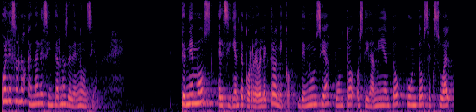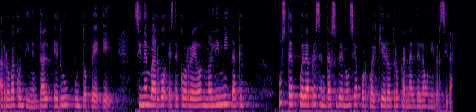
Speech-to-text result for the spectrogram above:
¿Cuáles son los canales internos de denuncia? Tenemos el siguiente correo electrónico, denuncia.hostigamiento.sexual.continentaledu.pe. Sin embargo, este correo no limita que usted pueda presentar su denuncia por cualquier otro canal de la universidad.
